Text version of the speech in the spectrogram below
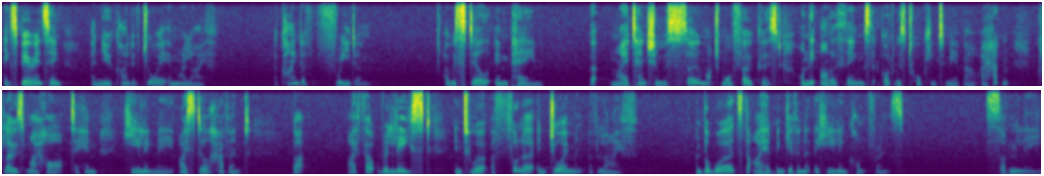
experiencing a new kind of joy in my life, a kind of freedom. I was still in pain, but my attention was so much more focused on the other things that God was talking to me about. I hadn't closed my heart to Him healing me, I still haven't, I felt released into a, a fuller enjoyment of life. And the words that I had been given at the healing conference suddenly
